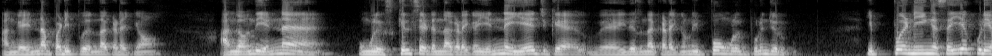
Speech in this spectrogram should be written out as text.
அங்கே என்ன படிப்பு இருந்தால் கிடைக்கும்? அங்கே வந்து என்ன உங்களுக்கு ஸ்கில் செட் இருந்தால் கிடைக்கும். என்ன ஏஜ் கே இது இருந்தால் கிடைக்கும்னு இப்போ உங்களுக்கு புரிஞ்சிருக்கும். இப்போ நீங்கள் செய்யக்கூடிய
